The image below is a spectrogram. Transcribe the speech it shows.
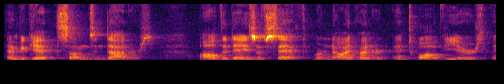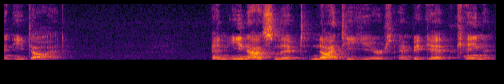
and begat sons and daughters. All the days of Seth were nine hundred and twelve years, and he died. And Enos lived ninety years, and begat Cainan.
